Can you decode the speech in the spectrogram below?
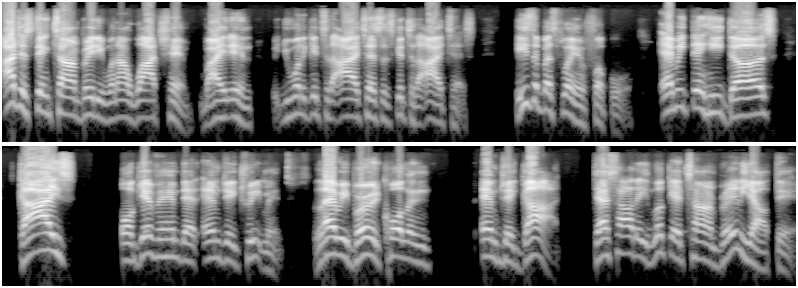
I just think Tom Brady, when I watch him, right? And you want to get to the eye test, let's get to the eye test. He's the best player in football. Everything he does, guys are giving him that MJ treatment. Larry Bird calling MJ God. That's how they look at Tom Brady out there,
